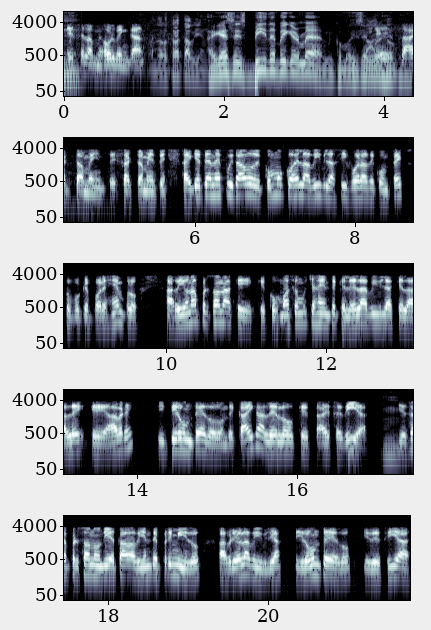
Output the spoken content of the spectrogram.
Esa es la mejor venganza. Cuando lo trata bien. I guess it's be the bigger man, como dicen. Exactamente, exactamente. Hay que tener cuidado de cómo coger la Biblia así fuera de contexto, porque por ejemplo, había una persona que, que como hace mucha gente que lee la Biblia, que la lee, que abre y tira un dedo donde caiga, lee lo que está ese día. Y esa persona un día estaba bien deprimido, abrió la Biblia, tiró un dedo y decía,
